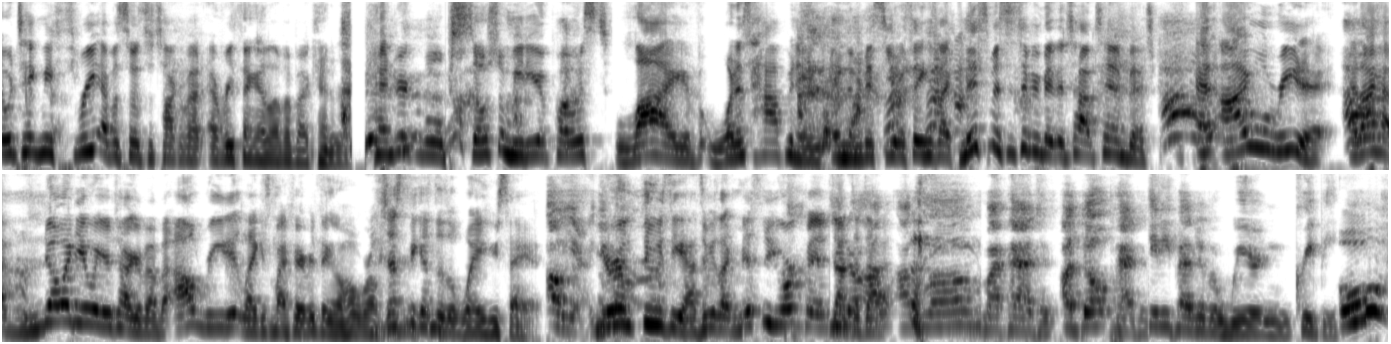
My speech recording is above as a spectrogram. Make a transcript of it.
It would take me three episodes to talk about everything I love about Kendrick. Kendrick will social media post live what is happening in the Miss USA. He's like, Miss Mississippi made the top 10, bitch. And I will read it. And I have no idea what you're talking about, but I'll read it like it's my favorite thing in the whole world just because of the way you say it. oh yeah, you Your know, enthusiasm. He's like, Miss New York, bitch. You know, I. I love my pageants, adult pageants. Kitty pageants are weird and creepy, Oh,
